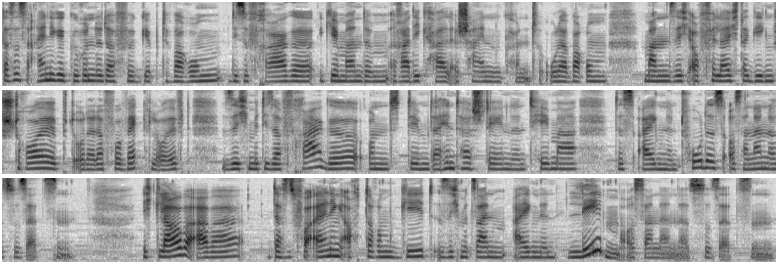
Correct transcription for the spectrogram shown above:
dass es einige Gründe dafür gibt, warum diese Frage jemandem radikal erscheinen könnte oder warum man sich auch vielleicht dagegen sträubt oder davor wegläuft, sich mit dieser Frage und dem dahinterstehenden Thema des eigenen Todes auseinanderzusetzen. Ich glaube aber, dass es vor allen Dingen auch darum geht, sich mit seinem eigenen Leben auseinanderzusetzen.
